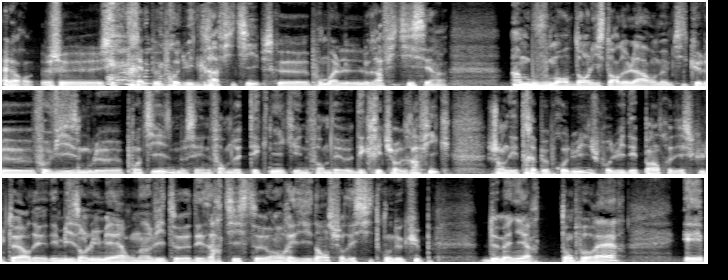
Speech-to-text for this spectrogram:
Alors, j'ai très peu produit de graffiti, parce que pour moi, le, graffiti, c'est un, un mouvement dans l'histoire de l'art, au même titre que le fauvisme ou le pointillisme. C'est une forme de technique et une forme d'écriture graphique. J'en ai très peu produit. Je produis des peintres, des sculpteurs, des, des mises en lumière. On invite euh, des artistes en résidence sur des sites qu'on occupe de manière temporaire. Et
